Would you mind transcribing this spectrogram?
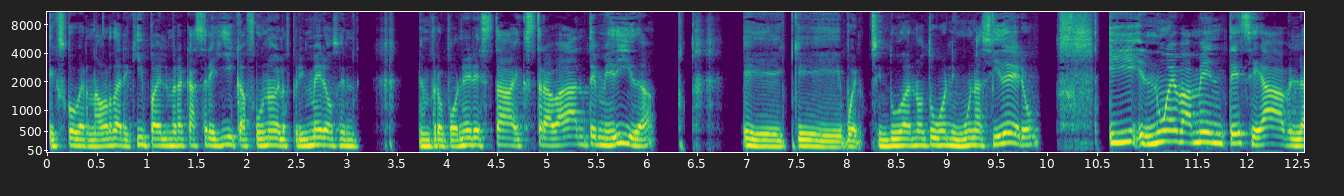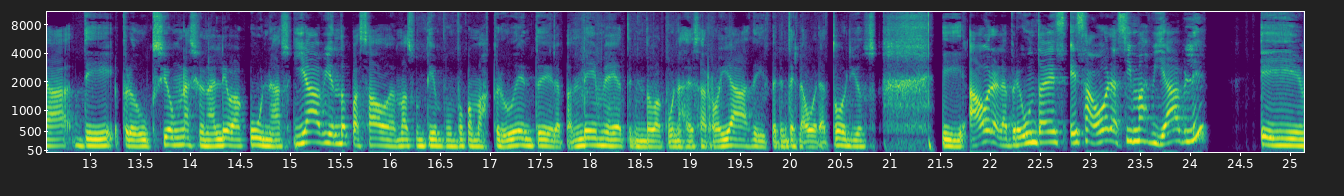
exgobernador de Arequipa, Elmer Cáceres Yica, fue uno de los primeros en, en proponer esta extravagante medida. Eh, que, bueno, sin duda no tuvo ningún asidero. Y nuevamente se habla de producción nacional de vacunas, ya habiendo pasado además un tiempo un poco más prudente de la pandemia, ya teniendo vacunas desarrolladas de diferentes laboratorios. Eh, ahora la pregunta es, ¿es ahora sí más viable? Eh,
